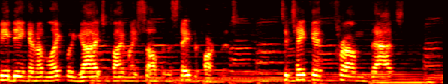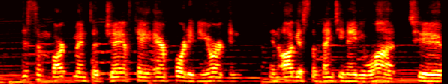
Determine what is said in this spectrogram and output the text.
me being an unlikely guy to find myself in the State Department. To take it from that disembarkment at JFK Airport in New York in, in August of 1981 to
